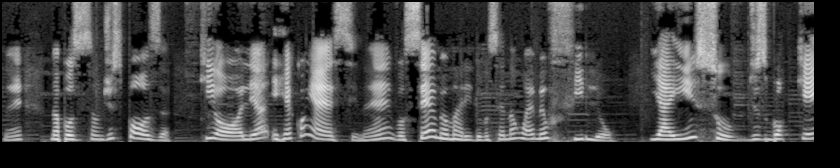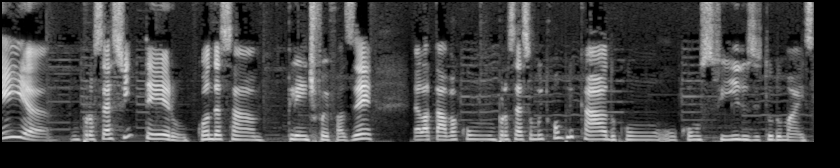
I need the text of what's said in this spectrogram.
né? Na posição de esposa, que olha e reconhece, né? Você é meu marido, você não é meu filho. E aí isso desbloqueia um processo inteiro. Quando essa cliente foi fazer, ela estava com um processo muito complicado com, com os filhos e tudo mais.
